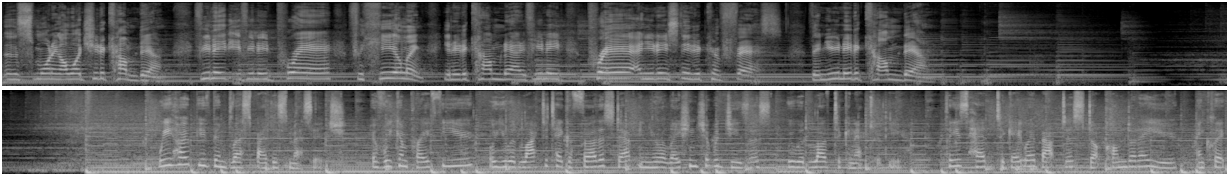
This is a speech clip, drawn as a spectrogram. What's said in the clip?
And this morning, I want you to come down. If you need, if you need prayer for healing, you need to come down. If you need prayer and you just need to confess, then you need to come down. We hope you've been blessed by this message. If we can pray for you or you would like to take a further step in your relationship with Jesus, we would love to connect with you please head to gatewaybaptist.com.au and click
